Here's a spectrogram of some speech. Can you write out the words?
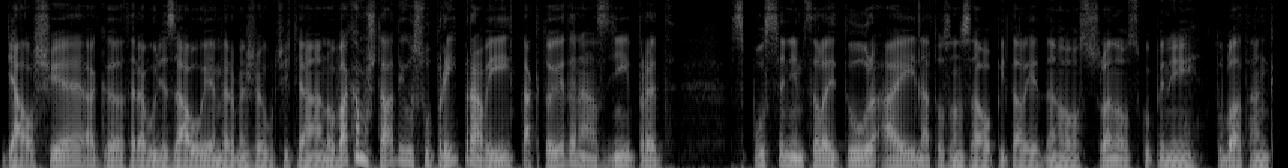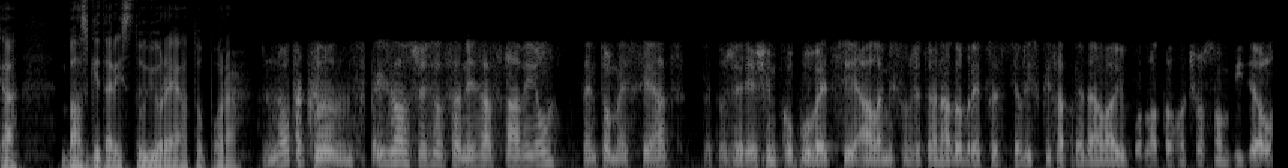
ďalšie, ak teda bude záujem, verme, že určite áno. V akom štádiu sú prípravy takto 11 dní pred spustením celej túr? Aj na to som sa opýtal jedného z členov skupiny Tublatanka, basgitaristu Jureja Topora? No tak e, priznám, že som sa nezastavil tento mesiac, pretože riešim kopu veci, ale myslím, že to je na dobrej ceste. Lísky sa predávajú podľa toho, čo som videl.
